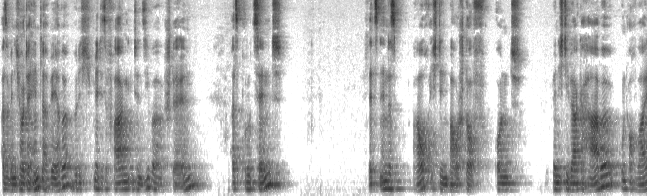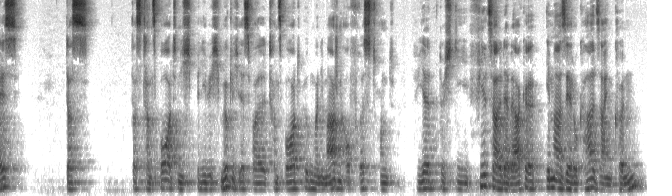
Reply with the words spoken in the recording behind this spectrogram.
Also wenn ich heute Händler wäre, würde ich mir diese Fragen intensiver stellen. Als Produzent, letzten Endes brauche ich den Baustoff. Und wenn ich die Werke habe und auch weiß, dass dass Transport nicht beliebig möglich ist, weil Transport irgendwann die Margen auffrisst und wir durch die Vielzahl der Werke immer sehr lokal sein können,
